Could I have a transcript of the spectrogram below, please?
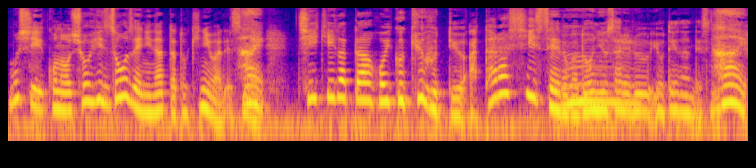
もしこの消費増税になった時にはですね、はい、地域型保育給付っていう新しい制度が導入される予定なんですね。はい、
